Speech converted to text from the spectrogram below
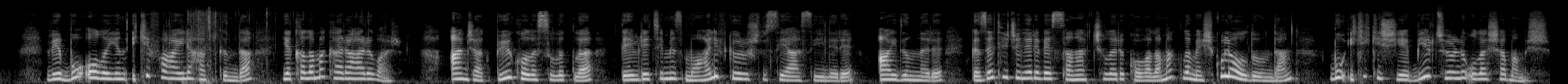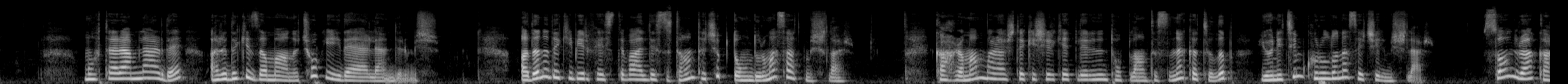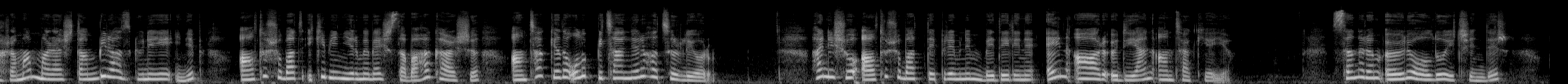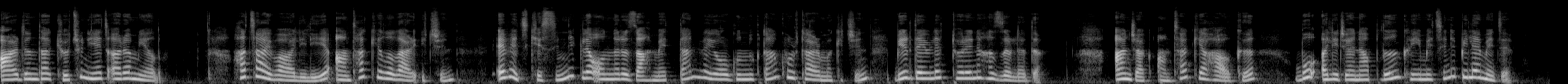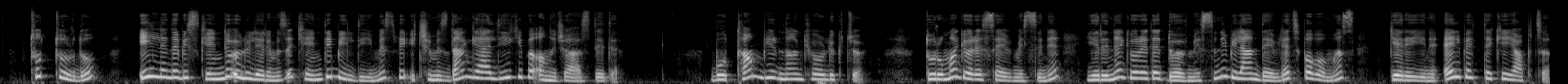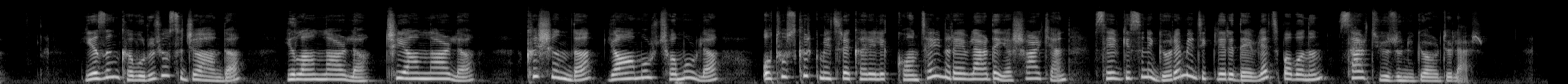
ve bu olayın iki faili hakkında yakalama kararı var. Ancak büyük olasılıkla devletimiz muhalif görüşlü siyasileri, aydınları, gazetecileri ve sanatçıları kovalamakla meşgul olduğundan bu iki kişiye bir türlü ulaşamamış. Muhteremler de aradaki zamanı çok iyi değerlendirmiş. Adana'daki bir festivalde stand açıp dondurma satmışlar. Kahramanmaraş'taki şirketlerinin toplantısına katılıp yönetim kuruluna seçilmişler. Sonra Kahramanmaraş'tan biraz güneye inip 6 Şubat 2025 sabaha karşı Antakya'da olup bitenleri hatırlıyorum. Hani şu 6 Şubat depreminin bedelini en ağır ödeyen Antakya'yı. Sanırım öyle olduğu içindir ardında kötü niyet aramayalım. Hatay Valiliği Antakyalılar için evet kesinlikle onları zahmetten ve yorgunluktan kurtarmak için bir devlet töreni hazırladı. Ancak Antakya halkı bu Ali Cenaplığın kıymetini bilemedi. Tutturdu, ille de biz kendi ölülerimizi kendi bildiğimiz ve içimizden geldiği gibi anacağız dedi. Bu tam bir nankörlüktü. Duruma göre sevmesini, yerine göre de dövmesini bilen devlet babamız gereğini elbette ki yaptı. Yazın kavurucu sıcağında yılanlarla, çıyanlarla, kışında yağmur çamurla 30-40 metrekarelik konteyner evlerde yaşarken sevgisini göremedikleri devlet babanın sert yüzünü gördüler.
